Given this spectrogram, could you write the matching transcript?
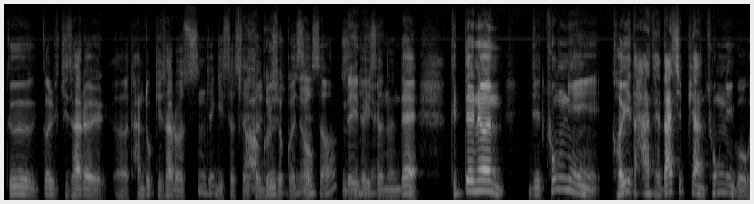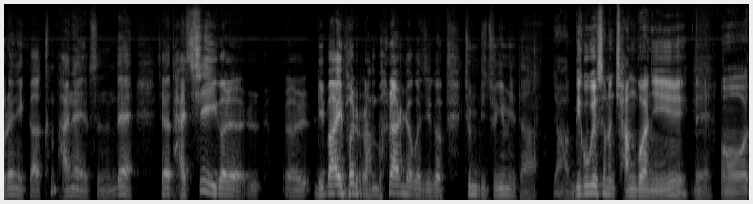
그걸 기사를 어, 단독 기사로 쓴 적이 있었어요. 아, 저 그러셨군요. 뉴스에서 쓴 적이 네네. 있었는데 그때는 이제 총리 거의 다 되다시피 한 총리고 그러니까 큰 반향이 없었는데 제가 다시 이걸 어, 리바이벌을 한번 하려고 지금 준비 중입니다. 야, 미국에서는 장관이 네. 어,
